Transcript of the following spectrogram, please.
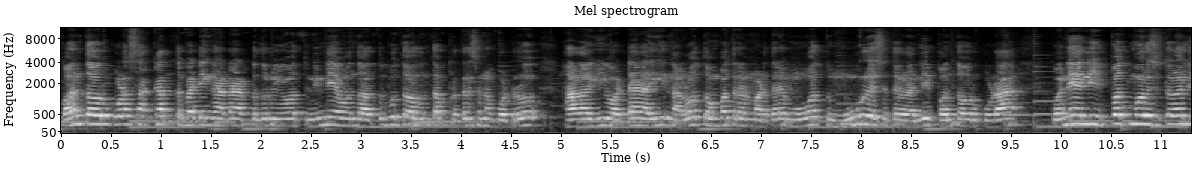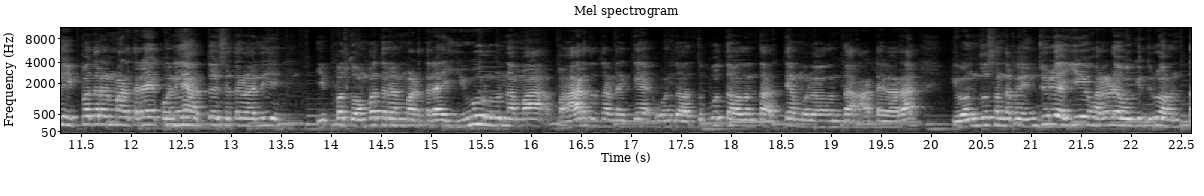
ಪಂತ್ ಅವರು ಕೂಡ ಸಖತ್ ಬ್ಯಾಟಿಂಗ್ ಆಟ ಆಡಿದ್ರು. ಇವತ್ತು ನಿನ್ನೆ ಒಂದು ಅದ್ಭುತವಾದಂತ ಪ್ರದರ್ಶನ ಕೊಟ್ಟರು ಹಾಗಾಗಿ ಒಟ್ಟಾರೆಯಾಗಿ ನಲವತ್ತೊಂಬತ್ತು ರನ್ ಮಾಡ್ತಾರೆ. ಮೂವತ್ತ್ ಮೂರು ಎಸೆತಗಳಲ್ಲಿ ಪಂತ್ ಅವರು ಕೂಡ ಕೊನೆಯಲ್ಲಿ ಇಪ್ಪತ್ತ್ ಮೂರು ಎಸೆತಗಳಲ್ಲಿ ಇಪ್ಪತ್ತು ರನ್ ಮಾಡ್ತಾರೆ. ಕೊನೆಯ ಹತ್ತು ಎಸೆತಗಳಲ್ಲಿ ಇಪ್ಪತ್ತೊಂಬತ್ತು ರನ್ ಮಾಡ್ತಾರೆ. ಇವರು ನಮ್ಮ ಭಾರತ ತಂಡಕ್ಕೆ ಒಂದು ಅದ್ಭುತವಾದಂತ, ಅತ್ಯಮೂಲ್ಯವಾದಂತ ಆಟಗಾರ. ಈ ಒಂದು ಸಂದರ್ಭ ಇಂಜುರಿ ಆಗಿ ಹೊರಗಡೆ ಹೋಗಿದ್ರು ಅಂತ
